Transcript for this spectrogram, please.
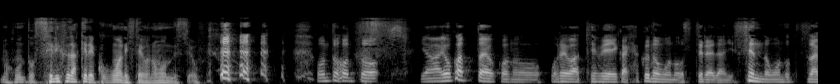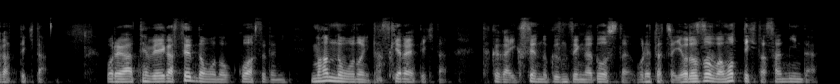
まあ本当セリフだけでここまで来たようなもんですよ。本当本当いやー、よかったよ、この、俺はてめえが100のものを捨てる間に1000のものと繋がってきた。俺はてめえが1000のものを壊す間に万のものに助けられてきた。たかが幾千の軍勢がどうした俺たちはよろずを守ってきた3人だ。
